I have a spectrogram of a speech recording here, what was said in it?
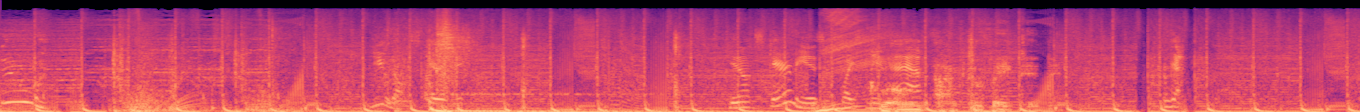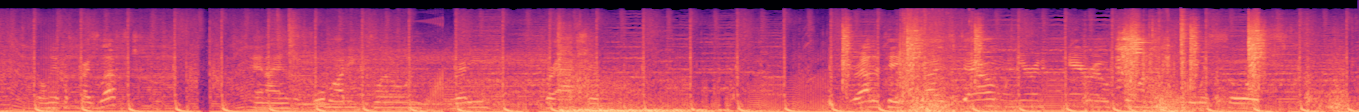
Do. You don't scare me. You don't scare me as you slice me in half. Activated. Okay. Only a couple guys left. And I have a full body clone ready for action. I'd rather take you guys down when you're an arrow me with swords.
